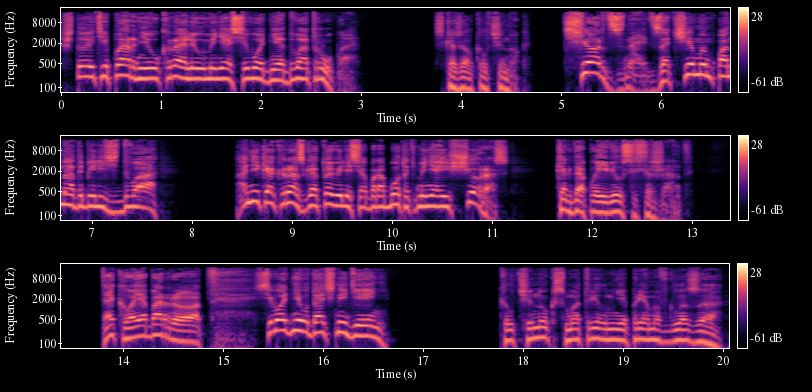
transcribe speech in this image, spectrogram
Что эти парни украли у меня сегодня два трупа», — сказал Колченок. Черт знает, зачем им понадобились два. Они как раз готовились обработать меня еще раз, когда появился сержант. Такой оборот. Сегодня удачный день. Колченок смотрел мне прямо в глаза,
